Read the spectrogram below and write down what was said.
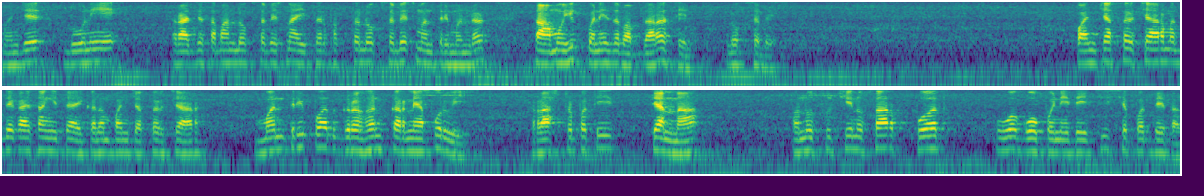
म्हणजे दोन्ही राज्यसभा आणि लोकसभेस नाही तर फक्त लोकसभेस मंत्रिमंडळ सामूहिकपणे जबाबदार असेल लोकसभेस. पंच्याहत्तर चारमध्ये काय सांगितले आहे? कलम पंच्याहत्तर चार. मंत्रिपद ग्रहण करण्यापूर्वी राष्ट्रपती त्यांना अनुसूचीनुसार पद व गोपनीयतेची शपथ देतात.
